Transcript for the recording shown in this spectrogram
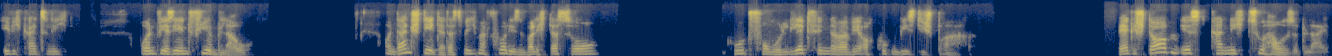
Ewigkeitslicht. Und wir sehen viel Blau. Und dann steht da, das will ich mal vorlesen, weil ich das so gut formuliert finde, weil wir auch gucken, wie ist die Sprache. Wer gestorben ist, kann nicht zu Hause bleiben.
